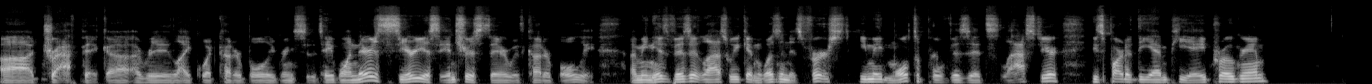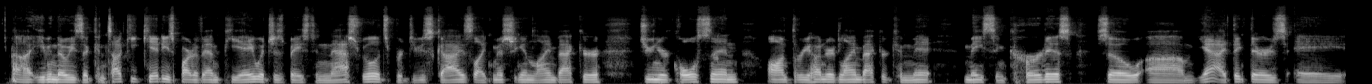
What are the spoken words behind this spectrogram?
uh, draft pick. Uh, I really like what Cutter Boley brings to the table, and there's serious interest there with Cutter Boley. I mean, his visit last weekend wasn't his first. He made multiple visits last year. He's part of the MPA program. Uh, even though he's a Kentucky kid, he's part of MPA, which is based in Nashville. It's produced guys like Michigan linebacker Junior Colson, on 300 linebacker commit Mason Curtis. So, um, yeah, I think there's a,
